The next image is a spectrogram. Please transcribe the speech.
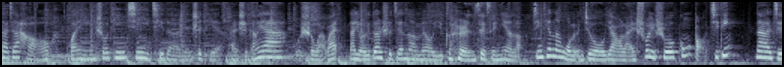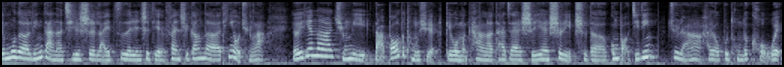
大家好，欢迎收听新一期的人是铁，饭是钢呀，我是歪歪。那有一段时间呢，没有一个人碎碎念了，今天呢，我们就要来说一说宫保鸡丁。那节目的灵感呢，其实是来自人是铁范世刚的听友群啦。有一天呢，群里打包的同学给我们看了他在实验室里吃的宫保鸡丁，居然啊还有不同的口味。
